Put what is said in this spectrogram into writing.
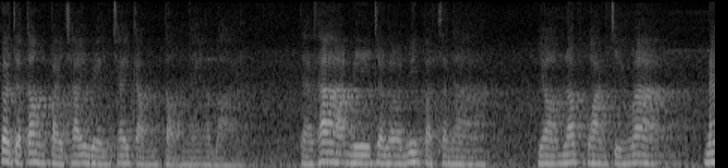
ก็จะต้องไปใช้เวรใช้กรรมต่อในอบาย แต่ถ้ามีเจริญวิปัสสนายอมรับความจริงว่า แม้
